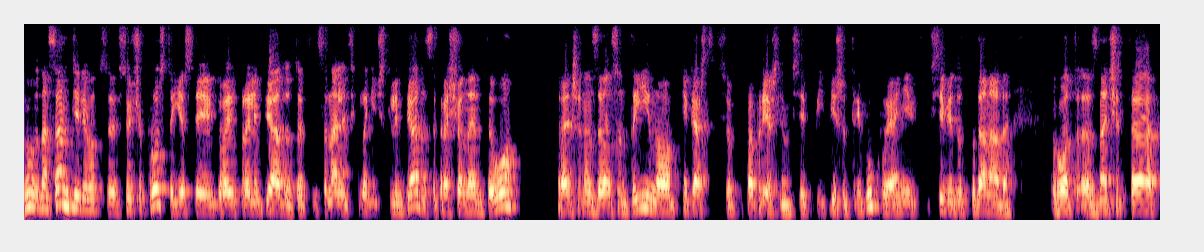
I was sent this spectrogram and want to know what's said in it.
Ну, на самом деле, вот э, все очень просто. Если говорить про Олимпиаду, то это Национальная технологическая Олимпиада, сокращенная НТО. Раньше она называлась НТИ, но, мне кажется, все по-прежнему. Все пишут три буквы, и они все ведут куда надо. Вот, э, значит, э,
